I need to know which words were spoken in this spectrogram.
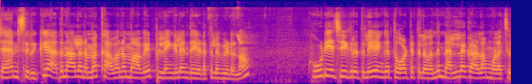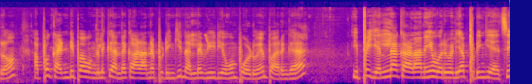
சான்ஸ் இருக்குது அதனால் நம்ம கவனமாகவே பிள்ளைங்களை இந்த இடத்துல விடணும். கூடிய சீக்கிரத்துலேயே எங்கள் தோட்டத்தில் வந்து நல்ல காளான் முளைச்சிரும். அப்போ கண்டிப்பாக உங்களுக்கு அந்த காளானை பிடுங்கி நல்ல வீடியோவும் போடுவேன் பாருங்கள் இப்போ எல்லா காளானையும் ஒரு வழியாக பிடுங்கியாச்சு.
